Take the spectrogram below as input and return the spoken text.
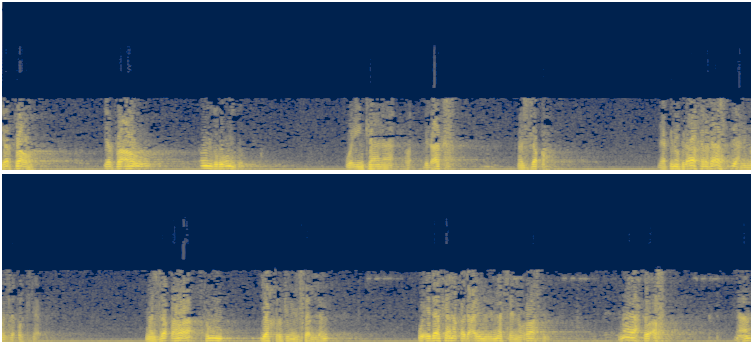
يرفعه يرفعه انظر انظر. وإن كان بالعكس مزقه لكنه في الآخرة أسد يعني مزق الكتاب. مزقها ثم يخرج من سلم. وإذا كان قد علم من نفسه أنه راسل ما يحصل أصل نعم.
